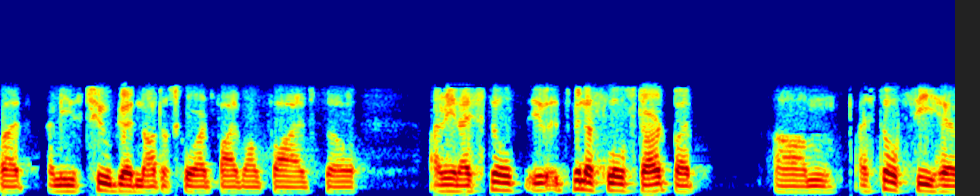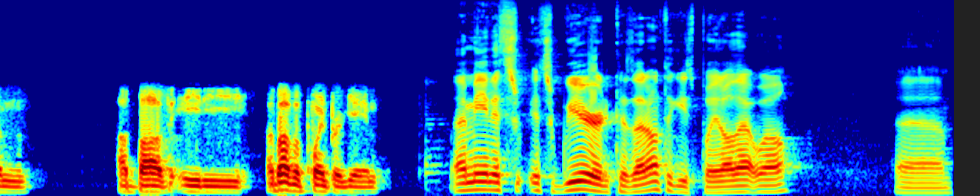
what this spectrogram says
But I mean, he's too good not to score at five on five. So, I mean, I still it's been a slow start, but um, I still see him above eighty, above a point per game. I mean, it's it's weird because I don't think he's played all that well, um,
